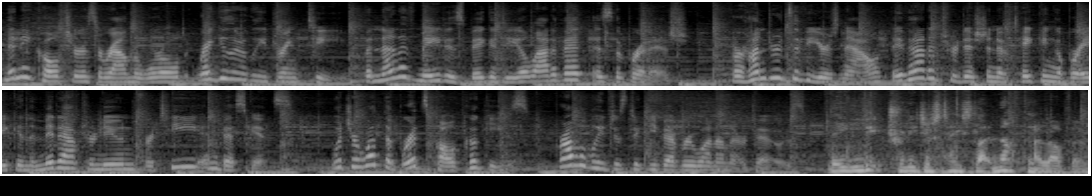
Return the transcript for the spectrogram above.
Many cultures around the world regularly drink tea, but none have made as big a deal out of it as the British. For hundreds of years now, they've had a tradition of taking a break in the mid afternoon for tea and biscuits, which are what the Brits call cookies, probably just to keep everyone on their toes. They literally just taste like nothing. I love them.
